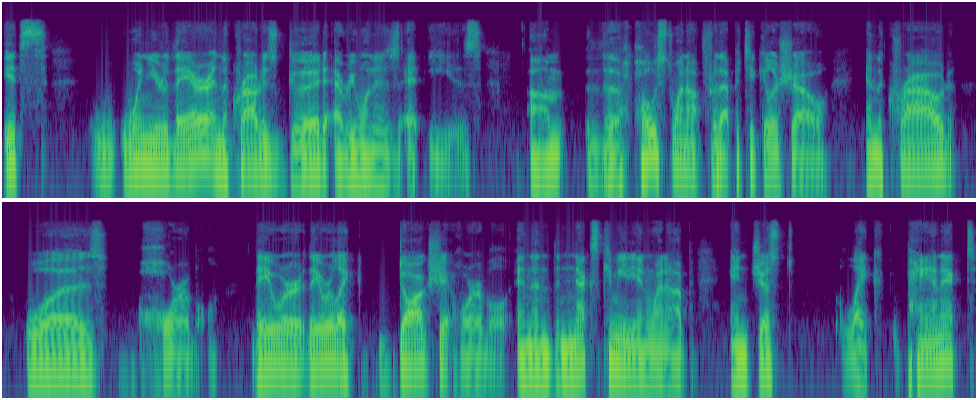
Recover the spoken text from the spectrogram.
it's when you're there and the crowd is good, everyone is at ease. Um, the host went up for that particular show, and the crowd was horrible. They were they were like dog shit horrible. And then the next comedian went up and just like panicked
